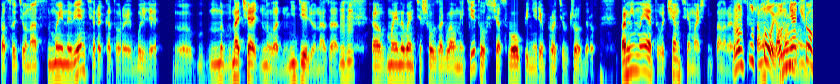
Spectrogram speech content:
по сути, у нас мейн-ивентеры, которые были, э, в начале, ну ладно, неделю назад, э, в мейн-ивенте шоу за главный титул, сейчас в опенере против джоберов. Помимо этого, чем тебе матч не Ну, он понравился? Потому что, пустой, он ни о по-моему,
